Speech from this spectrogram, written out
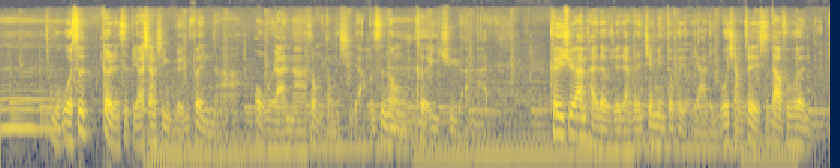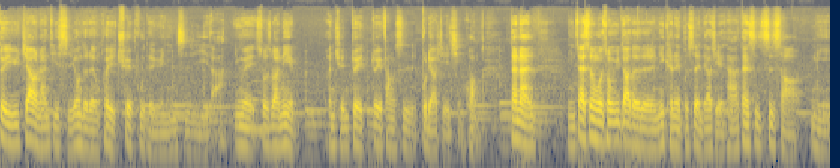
嗯，我我是个人是比较相信缘分啊、偶然啊这种东西啊，不是那种刻意去安排。刻意去安排的，我觉得两个人见面都会有压力。我想这也是大部分对于交友难题使用的人会却步的原因之一啦。因为说实话，你也完全对对方是不了解情况。当然，你在生活中遇到的人，你可能也不是很了解他，但是至少你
